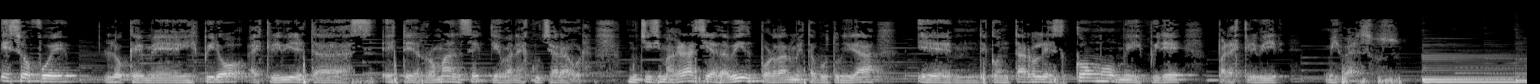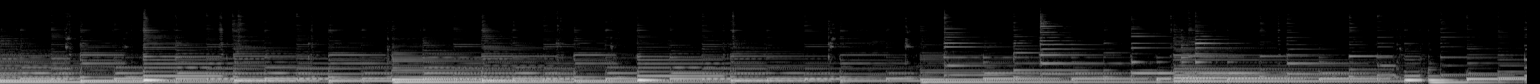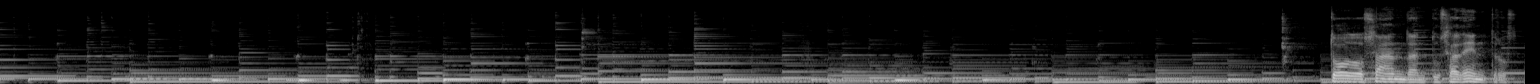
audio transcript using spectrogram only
Eso fue lo que me inspiró a escribir estas, este romance que van a escuchar ahora. Muchísimas gracias David por darme esta oportunidad eh, de contarles cómo me inspiré para escribir mis versos. Andan tus adentros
